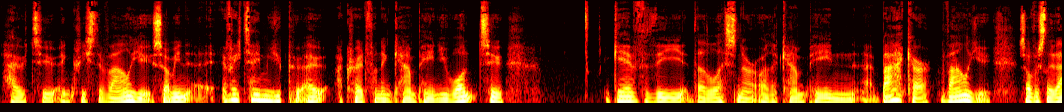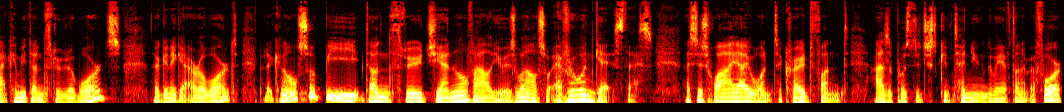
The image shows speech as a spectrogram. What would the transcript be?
how to increase the value. So I mean, every time you put out a crowdfunding campaign, you want to give the, the listener or the campaign uh, backer value. So obviously that can be done through rewards. They're going to get a reward, but it can also be done through general value as well. So everyone gets this. This is why I want to crowdfund as opposed to just continuing the way I've done it before.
